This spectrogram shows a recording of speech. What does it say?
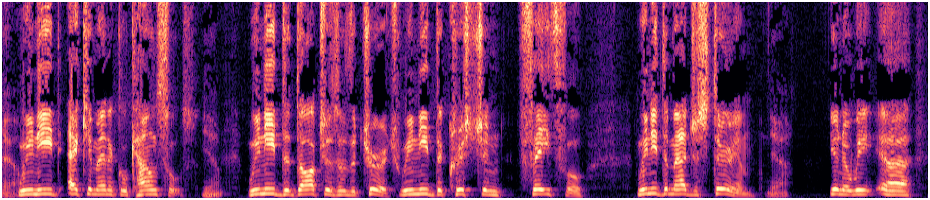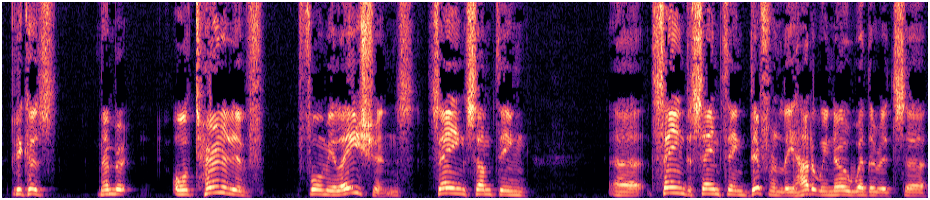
yeah, We need ecumenical councils. yeah, We need the doctors of the church. We need the Christian faithful. We need the magisterium. yeah, You know, we uh, because remember alternative formulations saying something, uh, saying the same thing differently. How do we know whether it's? Uh,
